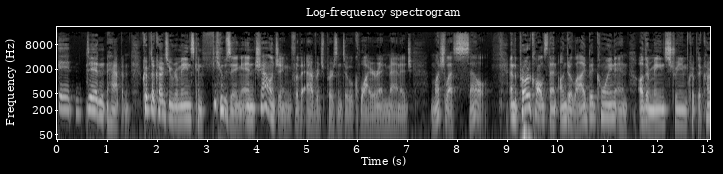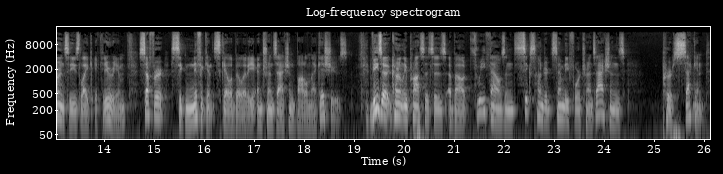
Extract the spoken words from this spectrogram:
It didn't happen. Cryptocurrency remains confusing and challenging for the average person to acquire and manage, much less sell. And the protocols that underlie Bitcoin and other mainstream cryptocurrencies like Ethereum suffer significant scalability and transaction bottleneck issues. Visa currently processes about 3,674 transactions per second.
